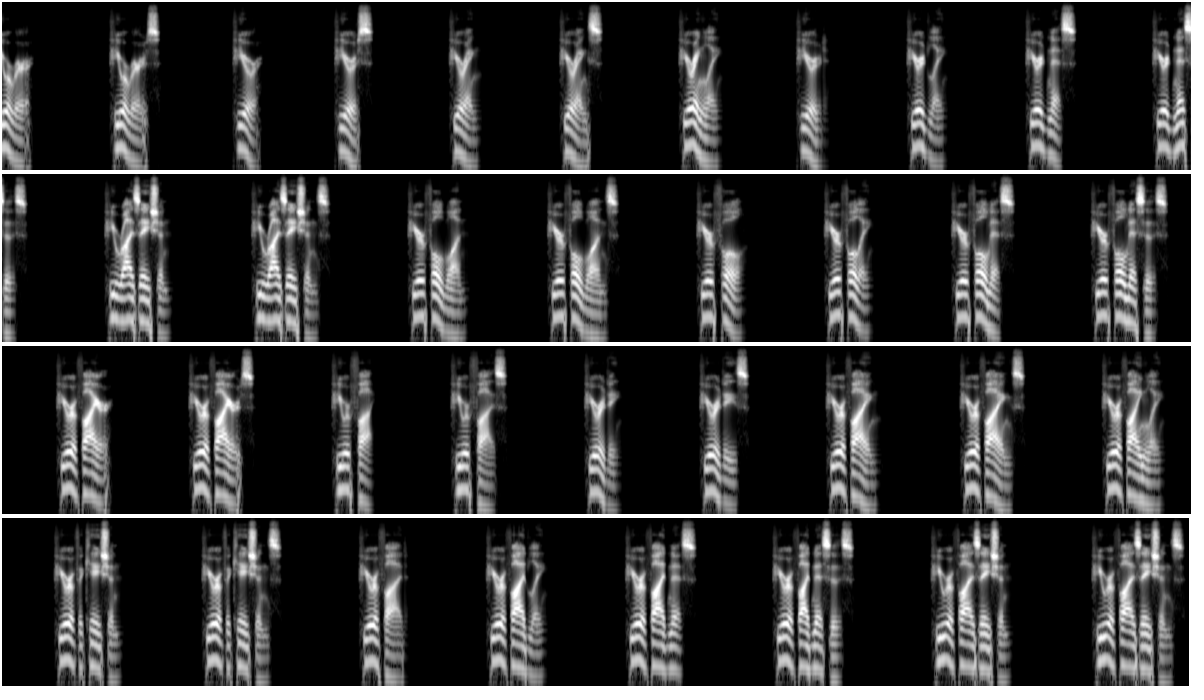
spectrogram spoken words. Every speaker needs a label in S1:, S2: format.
S1: purer, purers, pure, pures, puring, purings, puringly, pured, puredly, puredness, purednesses, purization, purizations, pureful one, pureful ones, pureful, purefully, purefulness, purefulnesses, purifier, purifiers, purify, purifies, purity, purities, purifying, purifyings, purifyingly, purification, purifications, purified, purifiedly, purifiedness, purifiednesses, purification, purifizations,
